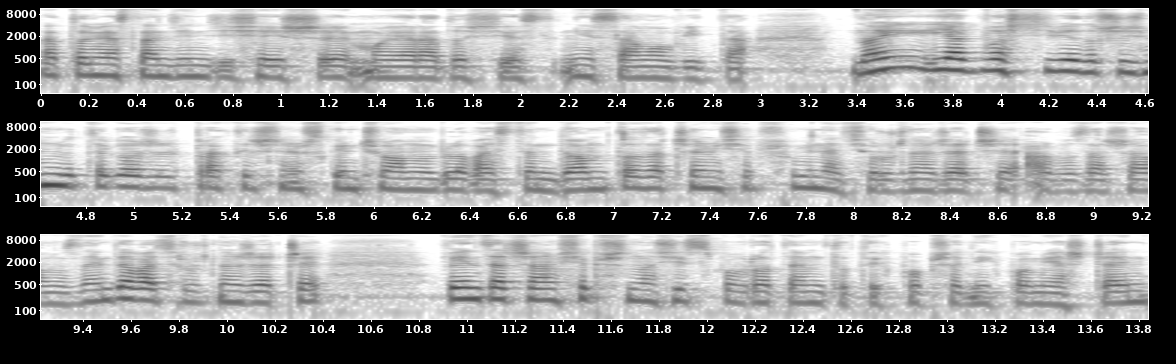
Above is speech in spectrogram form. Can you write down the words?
Natomiast na dzień dzisiejszy moja radość jest niesamowita. No i jak właściwie doszliśmy do tego, że praktycznie już skończyłam meblować ten dom, to zaczęły mi się przypominać różne rzeczy, albo zaczęłam znajdować różne rzeczy, więc zaczęłam się przynosić z powrotem do tych poprzednich pomieszczeń.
